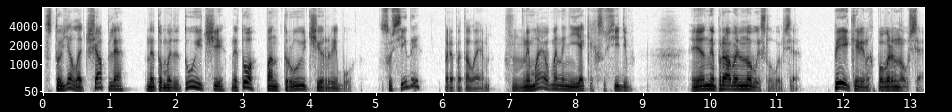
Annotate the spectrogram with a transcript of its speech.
стояла чапля, не то медитуючи, не то пантруючи рибу. Сусіди? перепитала Ем. Немає в мене ніяких сусідів. Я неправильно висловився. Пікерінг повернувся.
